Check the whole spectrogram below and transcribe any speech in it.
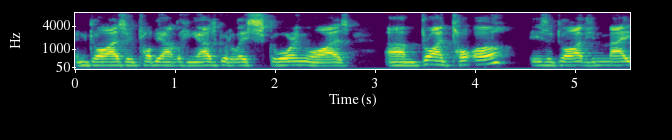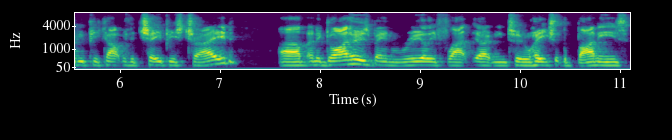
and guys who probably aren't looking as good, at least scoring wise. Um, Brian To'o is a guy that you can maybe pick up with a cheapest trade. Um, and a guy who's been really flat the opening two weeks at the Bunnies,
